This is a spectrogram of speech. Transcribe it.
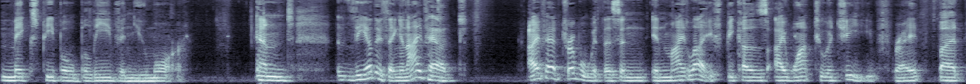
makes people believe in you more. And the other thing, and I've had I've had trouble with this in, in my life because I want to achieve, right? But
